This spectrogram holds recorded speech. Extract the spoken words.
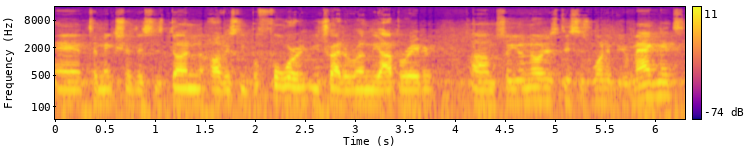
and to make sure this is done obviously before you try to run the operator. Um, so you'll notice this is one of your magnets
